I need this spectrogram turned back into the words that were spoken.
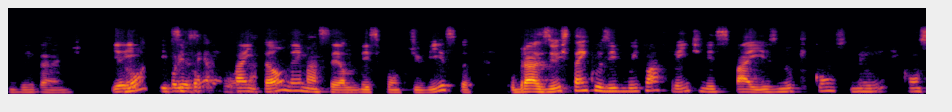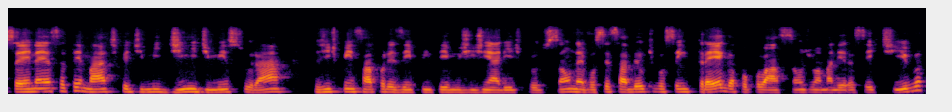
Verdade. E aí, por exemplo, pensar, então, né, Marcelo, nesse ponto de vista, o Brasil está, inclusive, muito à frente nesses países no que, no que concerne a essa temática de medir, de mensurar Se a gente pensar, por exemplo, em termos de engenharia de produção, né, você saber o que você entrega à população de uma maneira assertiva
